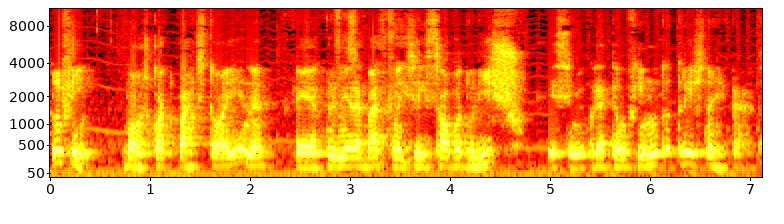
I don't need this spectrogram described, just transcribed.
Enfim, bom, as quatro partes estão aí, né? É, a primeira, basicamente, ele salva do lixo. Esse micro ia ter um fim muito triste, né, Ricardo?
